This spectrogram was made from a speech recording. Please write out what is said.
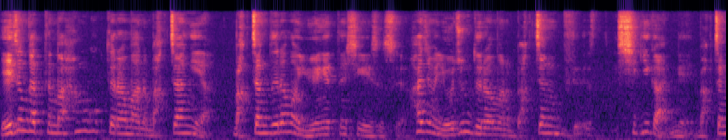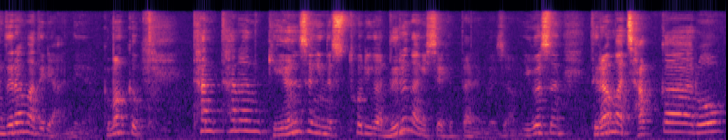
예전 같으면 한국 드라마는 막장이야. 막장 드라마 유행했던 시기에 있었어요. 하지만 요즘 드라마는 막장 시기가 아니에요. 막장 드라마들이 아니에요. 그만큼 탄탄한 개연성 있는 스토리가 늘어나기 시작했다는 거죠. 이것은 드라마 작가로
